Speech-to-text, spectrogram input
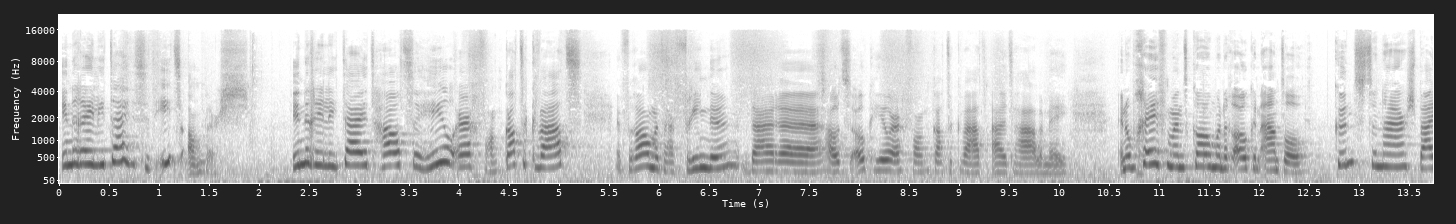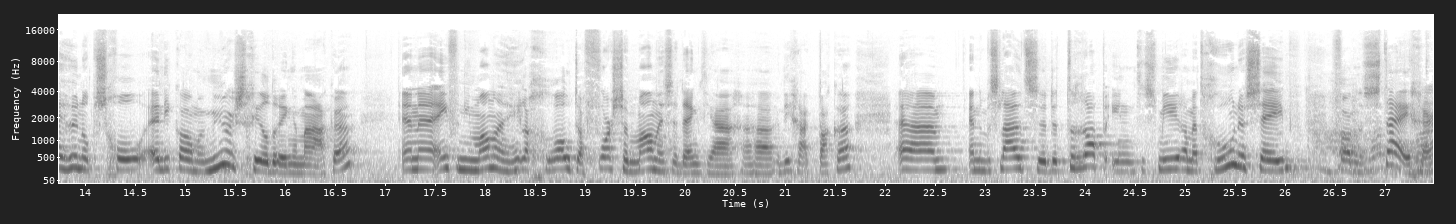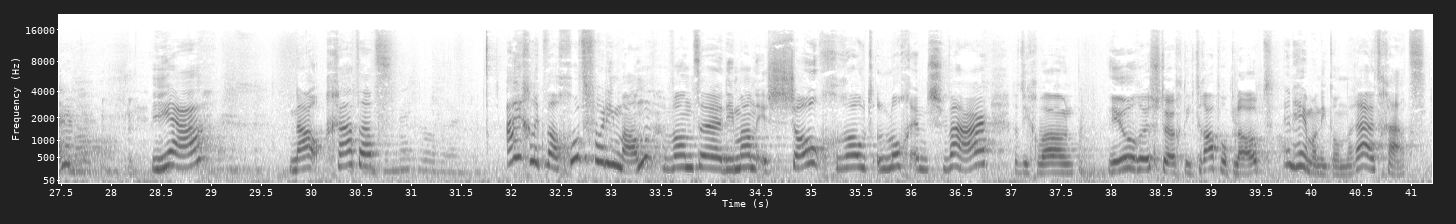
In de realiteit is het iets anders. In de realiteit haalt ze heel erg van kattenkwaad. En vooral met haar vrienden, daar uh, houdt ze ook heel erg van kattenkwaad uithalen mee. En op een gegeven moment komen er ook een aantal kunstenaars bij hun op school en die komen muurschilderingen maken. En uh, een van die mannen, een hele grote, forse man, en denkt, ja, haha, die ga ik pakken. Um, en dan besluit ze de trap in te smeren met groene zeep van de steiger. Ja, nou gaat dat eigenlijk wel goed voor die man. Want uh, die man is zo groot, log en zwaar... dat hij gewoon heel rustig die trap oploopt en helemaal niet onderuit gaat.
